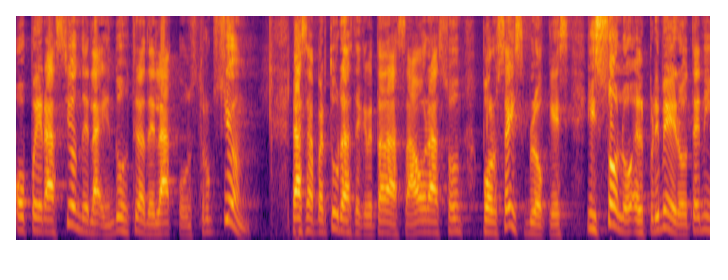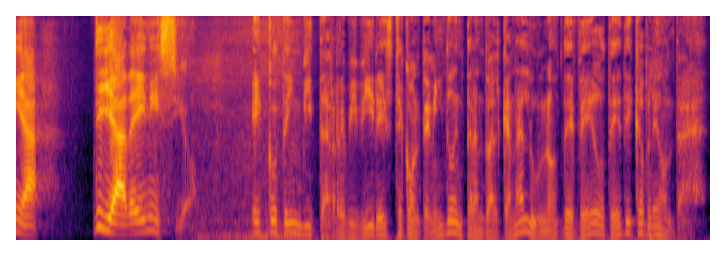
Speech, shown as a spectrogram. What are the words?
operación de la industria de la construcción. Las aperturas decretadas ahora son por seis bloques y solo el primero tenía día de inicio. ECO te invita a revivir este contenido entrando al canal 1 de VOD de Cableonda.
